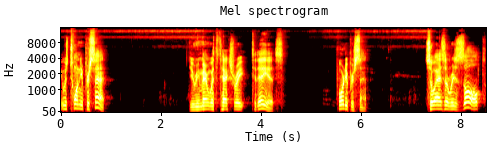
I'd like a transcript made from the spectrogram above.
It was 20%. Do you remember what the tax rate today is? 40%. So, as a result,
